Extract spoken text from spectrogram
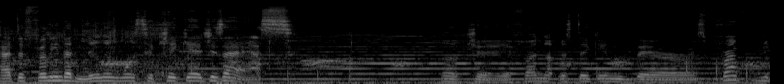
Have the feeling that Nilin wants to kick Edge's ass? Okay, if I'm not mistaken, there's probably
